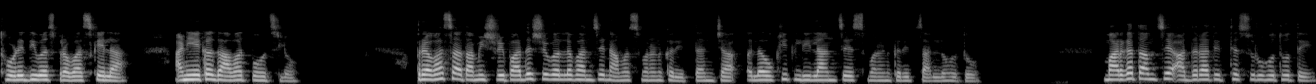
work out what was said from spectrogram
थोडे दिवस प्रवास केला आणि एका गावात पोहोचलो. प्रवासात आम्ही श्रीपाद श्रीवल्लभांचे नामस्मरण करीत त्यांच्या अलौकिक लीलांचे स्मरण करीत चाललो होतो. मार्गात आमचे आदरातिथ्य सुरू होत होते.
